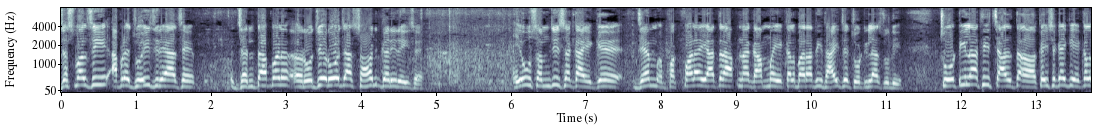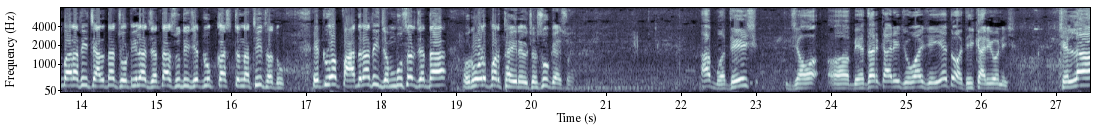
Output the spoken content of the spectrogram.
જસપાલસિંહ, આપણે જોઈ જ રહ્યા છે, જનતા પણ રોજે રોજ આ સહન કરી રહી છે. એવું સમજી શકાય કે જેમ પગપાળા યાત્રા આપના ગામમાં એકલબારાથી થાય છે ચોટીલા સુધી, ચોટીલાથી ચાલતા કહી શકાય કે એકલબારાથી ચાલતા ચોટીલા જતા સુધી જેટલું કષ્ટ નથી થતું, એટલું પાદરાથી જંબુસર જતા રોડ પર થઈ રહ્યું છે. શું કહેશો? આ બધી જ બેદરકારી જોવા જઈએ તો અધિકારીઓની છેલ્લા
